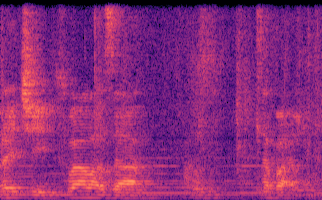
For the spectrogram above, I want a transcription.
reći hvala za, za pažnju.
